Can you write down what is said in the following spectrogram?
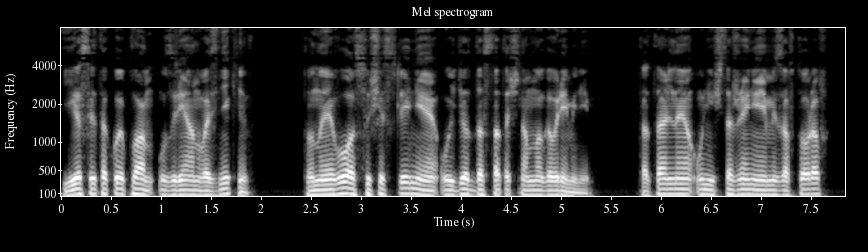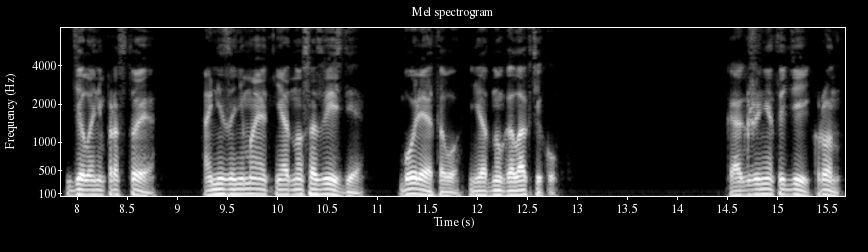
Если такой план у Зриан возникнет, то на его осуществление уйдет достаточно много времени. Тотальное уничтожение мезовторов – дело непростое. Они занимают не одно созвездие, более того, не одну галактику. Как же нет идей, Крон?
